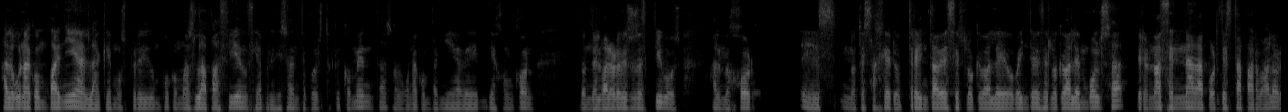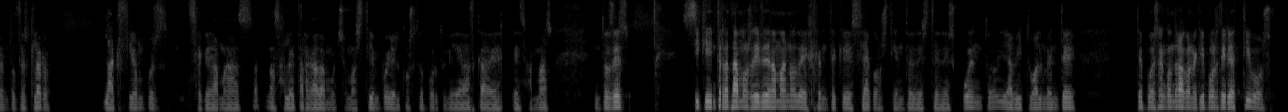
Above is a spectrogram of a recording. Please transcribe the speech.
alguna compañía en la que hemos perdido un poco más la paciencia, precisamente por esto que comentas, alguna compañía de, de Hong Kong, donde el valor de sus activos a lo mejor es, no te exagero, 30 veces lo que vale o 20 veces lo que vale en bolsa, pero no hacen nada por destapar valor. Entonces, claro, la acción pues se queda más, más aletargada mucho más tiempo y el costo de oportunidad cada vez pesa más. Entonces, sí que tratamos de ir de la mano de gente que sea consciente de este descuento y habitualmente te puedes encontrar con equipos directivos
